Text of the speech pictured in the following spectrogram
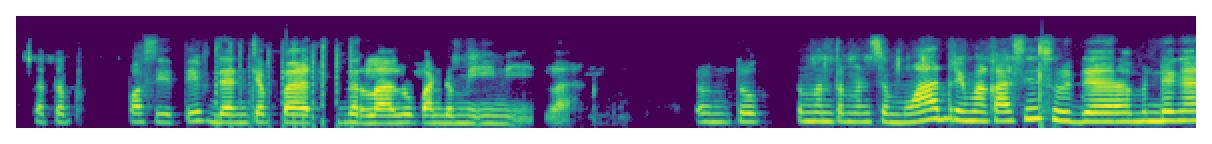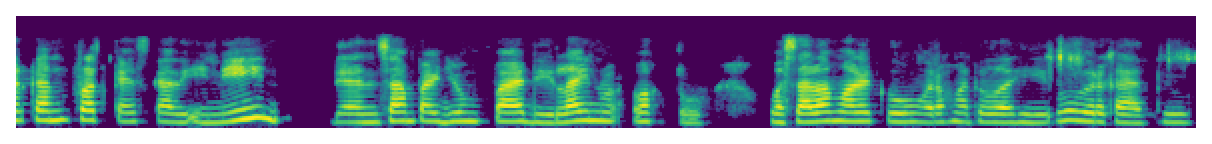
tetap positif dan cepat berlalu pandemi ini lah. Untuk teman-teman semua, terima kasih sudah mendengarkan podcast kali ini dan sampai jumpa di lain waktu. Wassalamualaikum warahmatullahi wabarakatuh.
